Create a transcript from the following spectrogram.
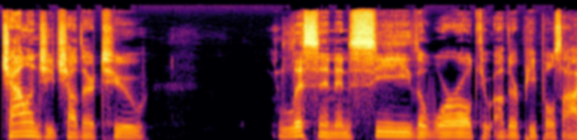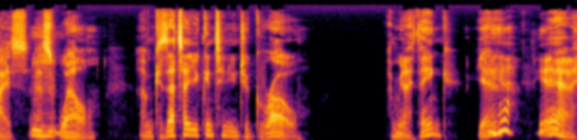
challenge each other to listen and see the world through other people's eyes as well. Because that's how you continue to grow. I mean i think. Yeah? Yeah, yeah.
